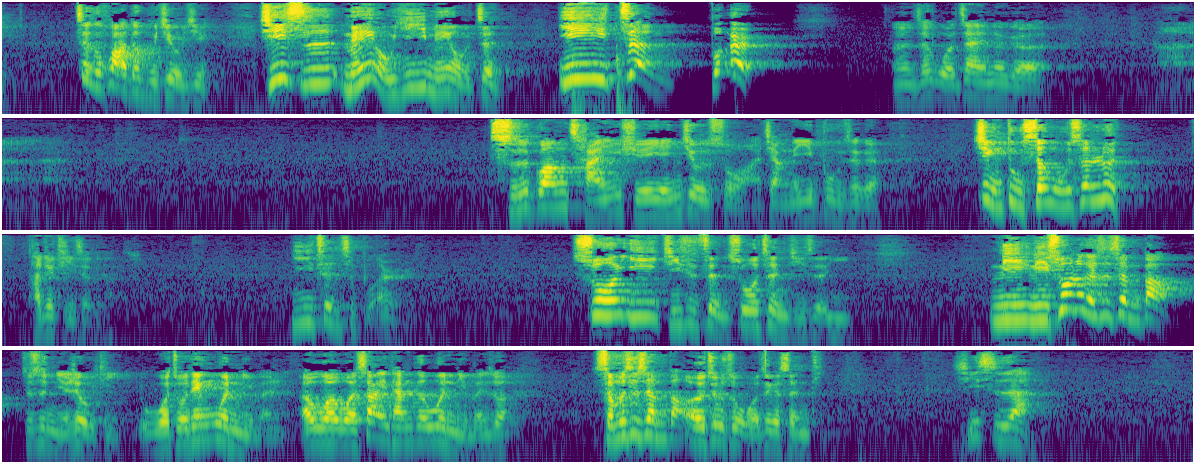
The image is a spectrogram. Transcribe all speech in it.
这个话都不就近。其实没有一，没有正，一正不二。嗯，这我在那个啊，时光禅学研究所啊，讲了一部这个《净度生无生论》，他就提这个。一正是不二，说一即是正，说正即是一。你你说那个是正报，就是你的肉体。我昨天问你们，呃，我我上一堂课问你们说，什么是正报？呃，就是我这个身体。其实啊，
